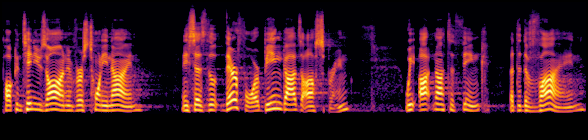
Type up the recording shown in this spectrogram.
Paul continues on in verse 29, and he says, Therefore, being God's offspring, we ought not to think that the divine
